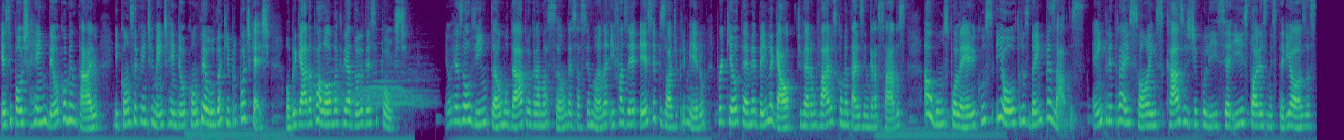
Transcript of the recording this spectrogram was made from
Esse post rendeu comentário e, consequentemente, rendeu conteúdo aqui para o podcast. Obrigada, Paloma, criadora desse post. Eu resolvi então mudar a programação dessa semana e fazer esse episódio primeiro, porque o tema é bem legal. Tiveram vários comentários engraçados, alguns polêmicos e outros bem pesados. Entre traições, casos de polícia e histórias misteriosas,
